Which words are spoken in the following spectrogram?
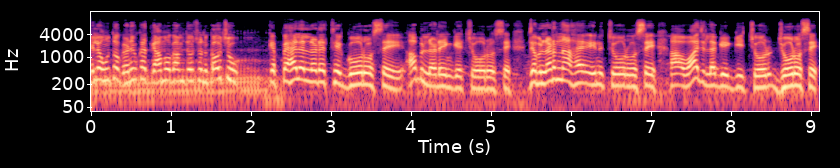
એટલે હું તો ઘણી વખત ગામો ગામ જઉં છું ને કહું છું કે પહેલે લડે થે ગોરો સે અબ લડેંગે ચોરો સે જબ લડના હૈ ઇન ચોરો સે આવાજ લગેગી ચોર જોરો છે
